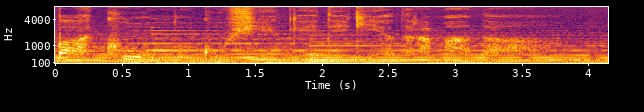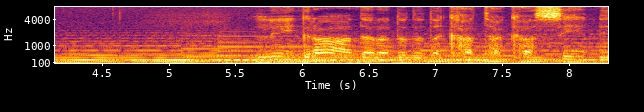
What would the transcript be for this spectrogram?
Baku Lokushingi Teki Andaramanda da Kataka Sende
